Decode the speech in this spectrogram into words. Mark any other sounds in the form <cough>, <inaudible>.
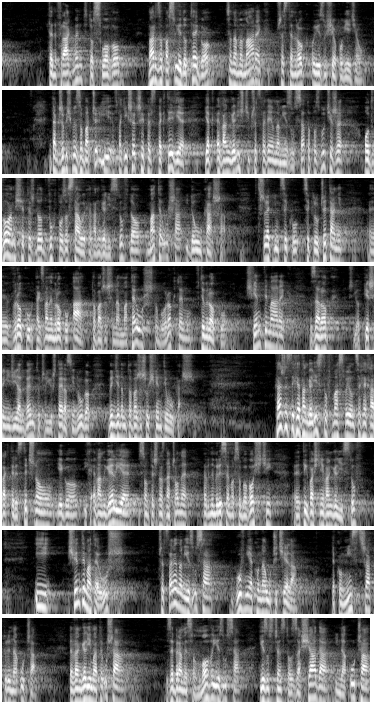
ten fragment, to słowo bardzo pasuje do tego, co nam Marek przez ten rok o Jezusie opowiedział. I tak, żebyśmy zobaczyli w takiej szerszej perspektywie, jak ewangeliści przedstawiają nam Jezusa, to pozwólcie, że odwołam się też do dwóch pozostałych ewangelistów, do Mateusza i do Łukasza. W trzyletnim cyklu, cyklu czytań e, w roku, tak zwanym roku A towarzyszy nam Mateusz, to było rok temu, w tym roku święty Marek, za rok, czyli od pierwszej niedzieli Adwentu, czyli już teraz, niedługo, będzie nam towarzyszył święty Łukasz. Każdy z tych ewangelistów ma swoją cechę charakterystyczną, jego, ich Ewangelie są też naznaczone pewnym rysem osobowości e, tych właśnie ewangelistów. I święty Mateusz przedstawia nam Jezusa głównie jako nauczyciela, jako mistrza, który naucza. W Ewangelii Mateusza zebrane są mowy Jezusa, Jezus często zasiada i naucza.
